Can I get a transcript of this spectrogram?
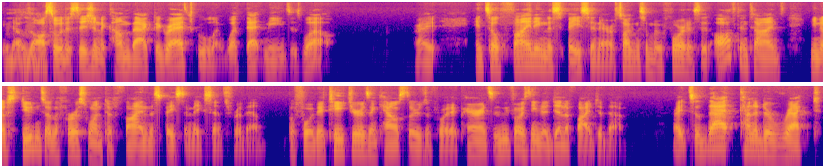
You know, mm-hmm. it was mm-hmm. also a decision to come back to grad school and what that means as well, right? And so finding the space in there, I was talking to somebody before that said oftentimes, you know, students are the first one to find the space that makes sense for them before their teachers and counselors, before their parents, and before it's even identified to them. Right. So that kind of direct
